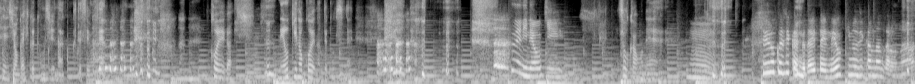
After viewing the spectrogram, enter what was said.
テンションが低いかもしれなくてすいません。声が寝起きの声になってるかもしれない。常に寝起き。そうかもね。うん。収録時間がだいたい寝起きの時間なんだろうな。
